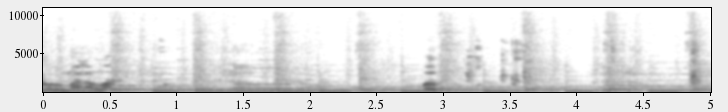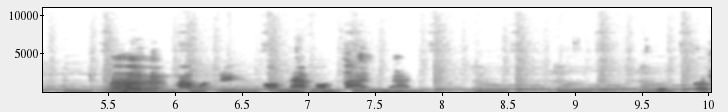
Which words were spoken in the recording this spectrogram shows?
โอ้มาแล้วว่ะปึ๊บเออมาหมดเลยพร้อมหน้าพร้อมตาดีมากปึ๊บปึ๊บ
